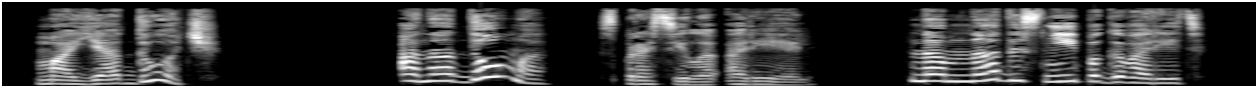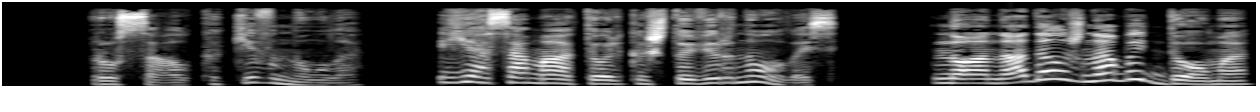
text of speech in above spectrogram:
— моя дочь. Она дома? спросила Ариэль. Нам надо с ней поговорить. Русалка кивнула. Я сама только что вернулась, но она должна быть дома.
